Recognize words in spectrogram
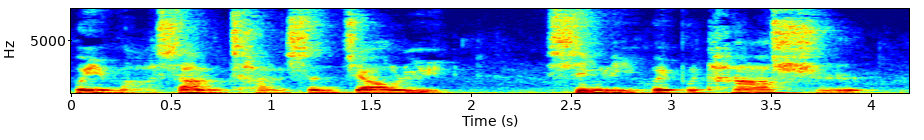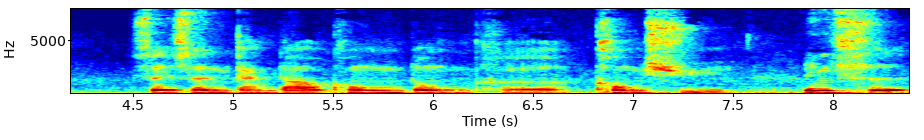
会马上产生焦虑，心里会不踏实，深深感到空洞和空虚。因此，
